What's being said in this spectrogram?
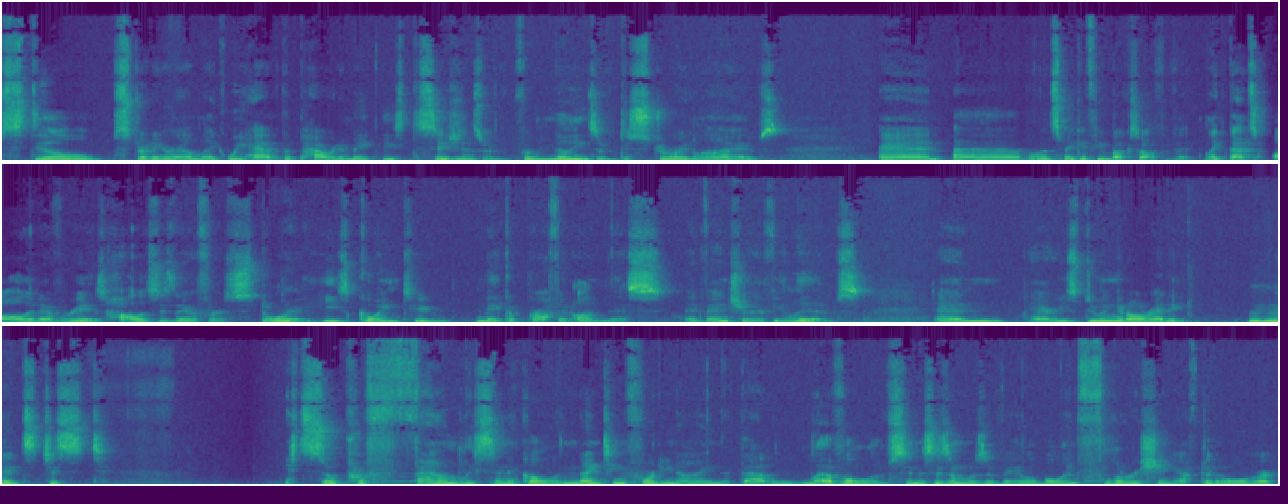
still strutting around like we have the power to make these decisions for millions of destroyed lives. And, uh, well, let's make a few bucks off of it. Like, that's all it ever is. Hollis is there for a story. Yeah. He's going to make a profit on this adventure if he lives and Harry's doing it already. It's just it's so profoundly cynical in 1949 that that level of cynicism was available and flourishing after the war.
